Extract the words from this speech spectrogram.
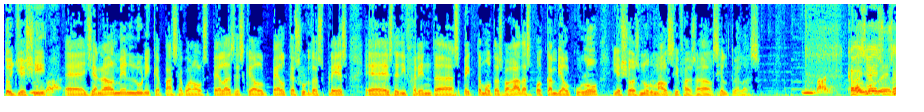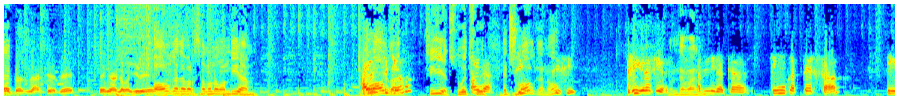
Tot i així, eh, generalment l'únic que passa quan els peles és que el pèl que surt després eh, és de diferent aspecte moltes vegades, pot canviar el color i això és normal si fas el si el tueles. Vale. Que vagi bé, Josep. Moltes gràcies, eh? Vinga, que vagi bé. Olga de Barcelona, bon dia. Hola, Olga. soc jo? Sí, ets tu, ets Olga. tu. Ets sí, l'Olga, no? Sí, sí. Sí, gràcies. Endavant. Em Mira, que tinc un gat persa i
